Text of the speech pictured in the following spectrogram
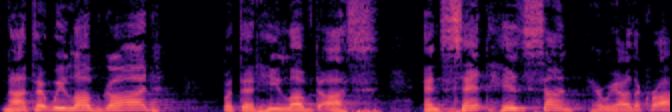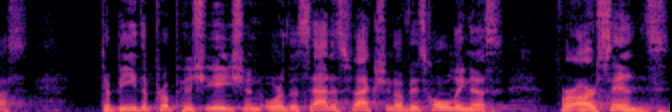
Not that we love God, but that He loved us and sent His Son, here we are, the cross, to be the propitiation or the satisfaction of His holiness for our sins.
